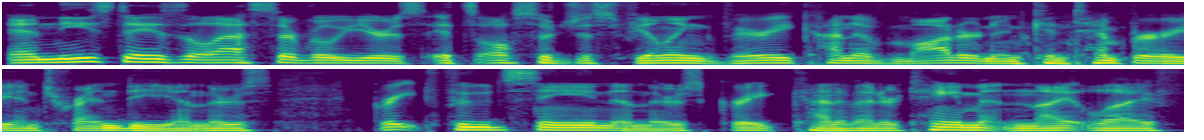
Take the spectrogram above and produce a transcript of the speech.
And these days, the last several years, it's also just feeling very kind of modern and contemporary and trendy. And there's great food scene and there's great kind of entertainment and nightlife.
